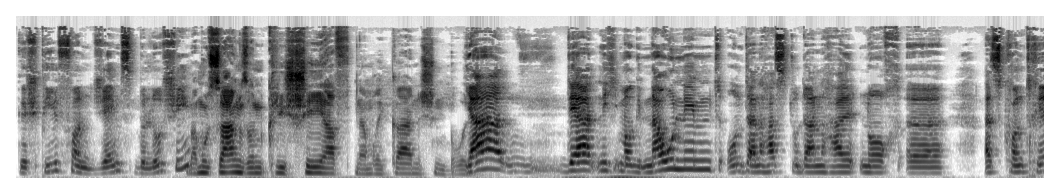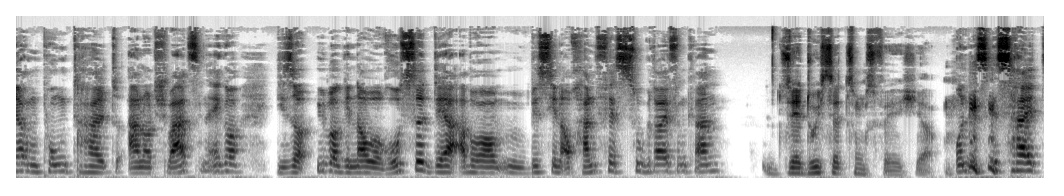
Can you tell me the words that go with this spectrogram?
gespielt von James Belushi. Man muss sagen, so einen klischeehaften amerikanischen Bullen. Ja, der nicht immer genau nimmt und dann hast du dann halt noch äh, als konträren Punkt halt Arnold Schwarzenegger, dieser übergenaue Russe, der aber ein bisschen auch handfest zugreifen kann. Sehr durchsetzungsfähig, ja. Und es ist halt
